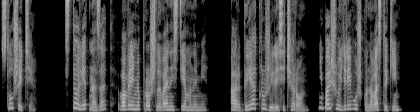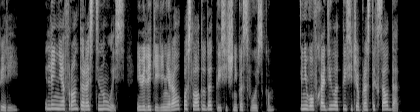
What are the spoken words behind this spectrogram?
слушайте». Сто лет назад, во время прошлой войны с демонами, Орды окружили Сичерон, небольшую деревушку на востоке Империи. Линия фронта растянулась, и великий генерал послал туда тысячника с войском. В него входило тысяча простых солдат,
